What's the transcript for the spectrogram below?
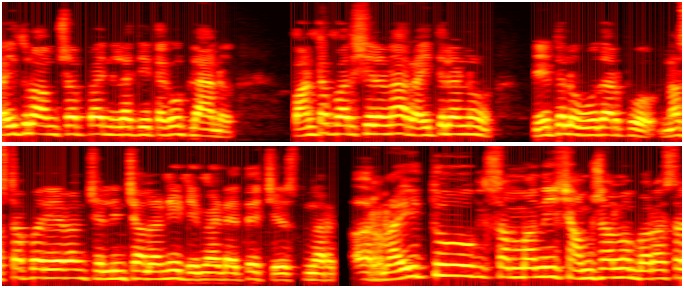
రైతుల అంశంపై నిలదీతకు ప్లాన్. పంట పరిశీలన రైతులను నేతలు ఓదార్పు నష్టపరిహారం చెల్లించాలని డిమాండ్ అయితే చేస్తున్నారు. రైతుకు సంబంధించి అంశాలను భరోసా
